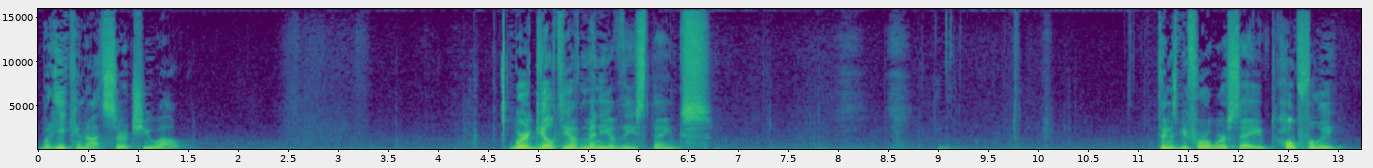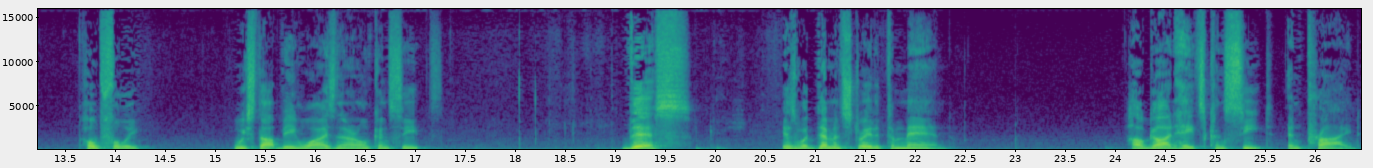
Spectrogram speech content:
but he cannot search you out. We're guilty of many of these things. Things before we're saved, hopefully, hopefully, we stop being wise in our own conceits. This is what demonstrated to man how God hates conceit and pride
